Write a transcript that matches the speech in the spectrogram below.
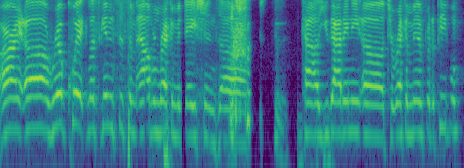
All right, uh, real quick, let's get into some album recommendations. Uh, Kyle, you got any uh to recommend for the people?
